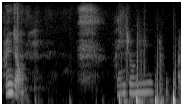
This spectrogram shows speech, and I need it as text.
한정. 안정이 좋아.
